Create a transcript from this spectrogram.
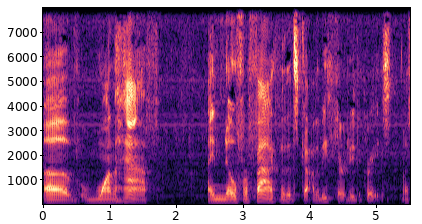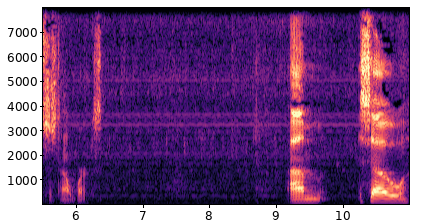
of one half, I know for a fact that it's got to be 30 degrees. That's just how it works. Um, so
